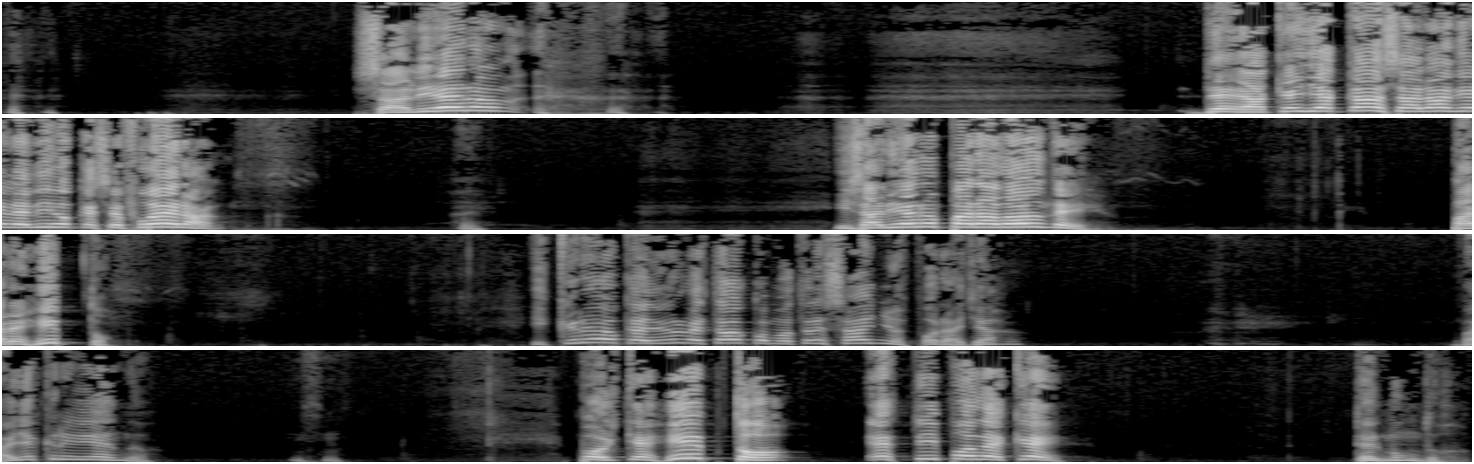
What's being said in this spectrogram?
Salieron de aquella casa, el ángel le dijo que se fueran. ¿Y salieron para dónde? Para Egipto. Y creo que debieron estado como tres años por allá. Vaya escribiendo. Porque Egipto es tipo de qué? Del mundo.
